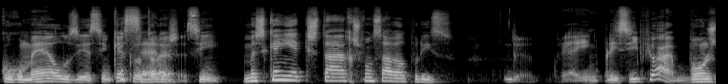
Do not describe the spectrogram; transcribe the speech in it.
Cogumelos e assim. O que é A que o doutor acha? Sim. Mas quem é que está responsável por isso? Em princípio, há bons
